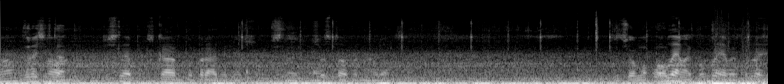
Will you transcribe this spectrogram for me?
Ну, До речі, ну, так. Пішли, скажемо попередення, що, Пішли. що стопи не горять. Причому проблеми, проблеми. Проблеми.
